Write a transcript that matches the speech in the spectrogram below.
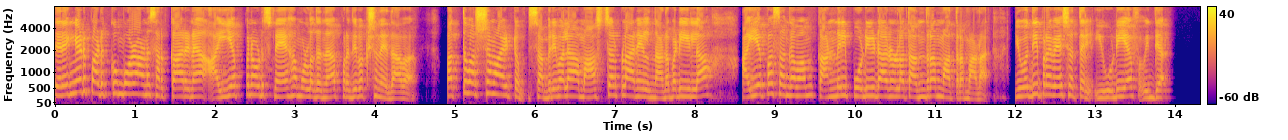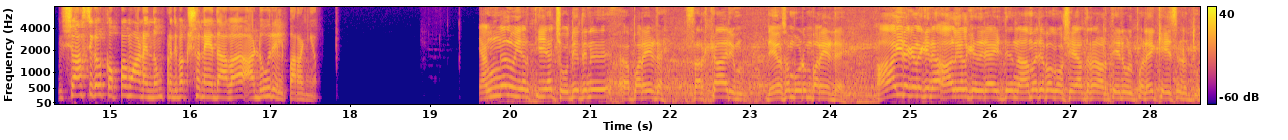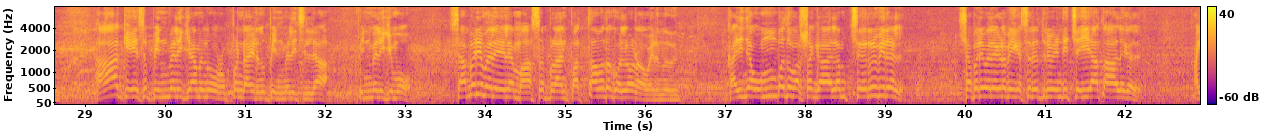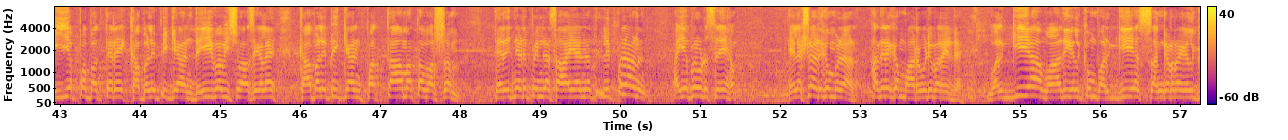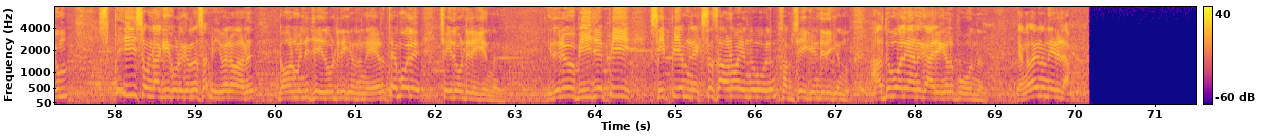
തിരഞ്ഞെടുപ്പ് അടുക്കുമ്പോഴാണ് സർക്കാരിന് അയ്യപ്പനോട് സ്നേഹമുള്ളതെന്ന് പ്രതിപക്ഷ നേതാവ്. പത്ത് വർഷമായിട്ടും ശബരിമല മാസ്റ്റർ പ്ലാനിൽ നടപടിയില്ല. അയ്യപ്പ സംഗമം കണ്ണിൽ പൊടിയിടാനുള്ള തന്ത്രം മാത്രമാണ്. യുവതി പ്രവേശത്തിൽ യു ഡി എഫ് വിദ്യ വിശ്വാസികൾക്കൊപ്പമാണെന്നും പ്രതിപക്ഷ നേതാവ് അടൂരിൽ പറഞ്ഞു. ഞങ്ങൾ ഉയർത്തിയ ചോദ്യത്തിന് പറയട്ടെ സർക്കാരും ദേവസ്വം ബോർഡും പറയട്ടെ ആയിരക്കണക്കിന് ആളുകൾക്കെതിരായിട്ട് നാമജപ ഘോഷയാത്ര നടത്തിയതിന് ഉൾപ്പെടെ കേസെടുത്തു. ആ കേസ് പിൻവലിക്കാമെന്ന് ഉറപ്പുണ്ടായിരുന്നു. പിൻവലിച്ചില്ല. പിൻവലിക്കുമോ? ശബരിമലയിലെ മാസ്റ്റർ പ്ലാൻ പത്താമത്തെ കൊല്ലമാണോ വരുന്നത്? കഴിഞ്ഞ ഒമ്പത് വർഷക്കാലം ചെറുവിരൽ ശബരിമലയുടെ വികസനത്തിന് വേണ്ടി ചെയ്യാത്ത ആളുകൾ. അയ്യപ്പ ഭക്തരെ കബളിപ്പിക്കാൻ ദൈവവിശ്വാസികളെ കബളിപ്പിക്കാൻ പത്താമത്തെ വർഷം തെരഞ്ഞെടുപ്പിന്റെ സായാഹ്നത്തിൽ ഇപ്പോഴാണ് അയ്യപ്പനോട് സ്നേഹം. ഇലക്ഷൻ എടുക്കുമ്പോഴാണ്. അതിനൊക്കെ മറുപടി പറയട്ടെ. വർഗീയവാദികൾക്കും വർഗീയ സംഘടനകൾക്കും സ്പേസ് ഉണ്ടാക്കി കൊടുക്കുന്ന സമീപനമാണ് ഗവൺമെന്റ് ചെയ്തുകൊണ്ടിരിക്കുന്നത്. നേരത്തെ പോലെ ചെയ്തുകൊണ്ടിരിക്കുന്നത്. ഇതൊരു B J P C P M nexus ആണോ എന്ന് പോലും സംശയിക്കേണ്ടിയിരിക്കുന്നു. അതുപോലെയാണ് കാര്യങ്ങൾ പോകുന്നത്. ഞങ്ങളതിനെ നേരിടാം.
